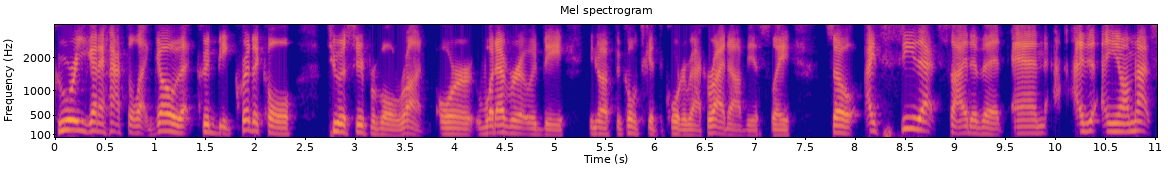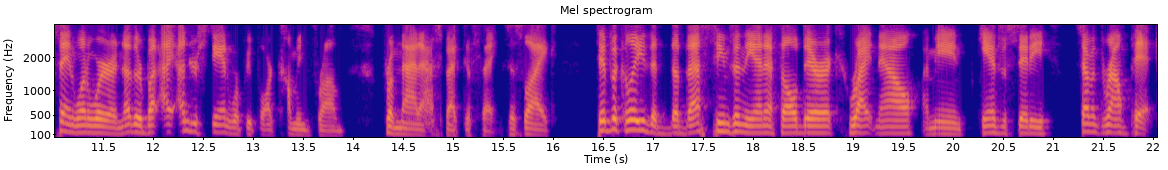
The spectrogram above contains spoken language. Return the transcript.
Who are you going to have to let go that could be critical to a Super Bowl run or whatever it would be, you know, if the Colts get the quarterback right, obviously. So I see that side of it. And I, you know, I'm not saying one way or another, but I understand where people are coming from, from that aspect of things. It's like typically the, the best teams in the NFL, Derek, right now, I mean, Kansas City, seventh round pick,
